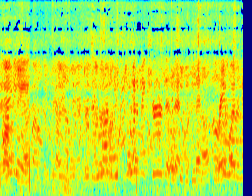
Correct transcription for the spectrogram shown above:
want, you want to make sure that, that, that gray wasn't.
